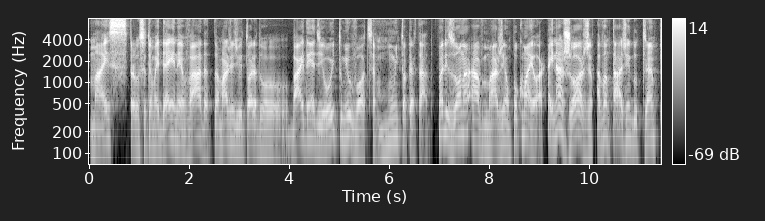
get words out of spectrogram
mas para você ter uma ideia, em Nevada, a margem de vitória do Biden é de 8 mil votos, é muito apertado. No Arizona, a margem é um pouco maior. Aí na Geórgia, a vantagem do Trump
